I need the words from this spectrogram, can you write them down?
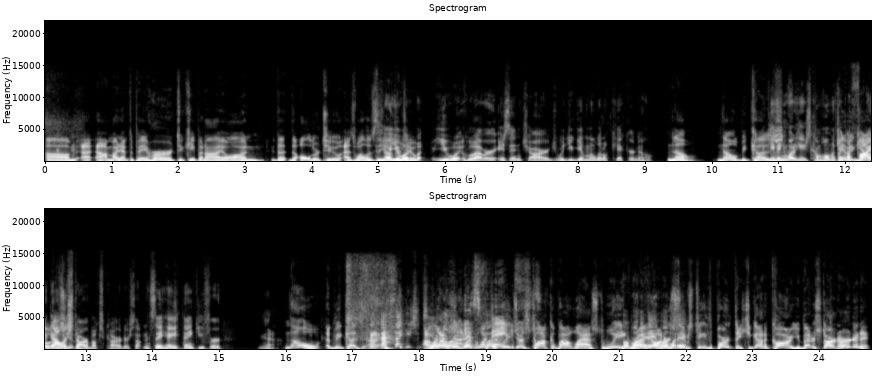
um, I, I might have to pay her to keep an eye on the the older two as well as the so younger you would, two. but you would, whoever is in charge, would you give them a little kick or no? no, no, because Even what if you just come home with like Give a five dollar Starbucks card or something and say, "Hey, thank you for." Yeah. no, because I, I, What- what, what- what, what did we just talk about last week? But what right they- on but her 16th birthday, she got a car. You better start earning it.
